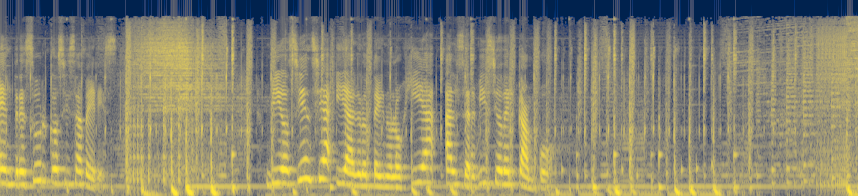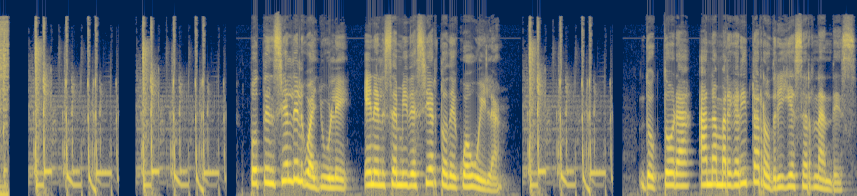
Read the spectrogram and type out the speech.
entre surcos y saberes. Biociencia y agrotecnología al servicio del campo. Potencial del guayule en el semidesierto de Coahuila. Doctora Ana Margarita Rodríguez Hernández,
